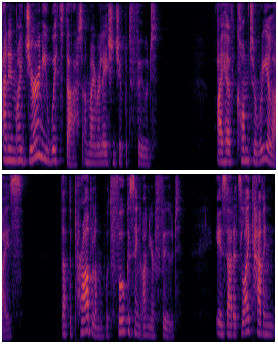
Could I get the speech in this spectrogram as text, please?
And in my journey with that and my relationship with food, I have come to realize that the problem with focusing on your food is that it's like having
